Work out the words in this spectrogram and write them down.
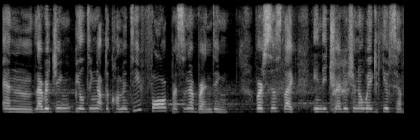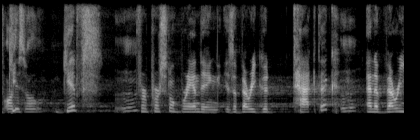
and leveraging building up the community for personal branding versus like in the traditional way GIFs have all this all GIFs Mm-hmm. for personal branding is a very good tactic Mm-hmm. and a very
